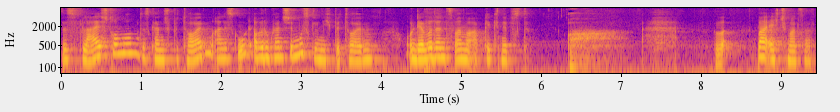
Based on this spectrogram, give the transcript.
das Fleisch drumherum, das kannst du betäuben, alles gut, aber du kannst den Muskel nicht betäuben. Und der wird dann zweimal abgeknipst. Oh. War echt schmerzhaft.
